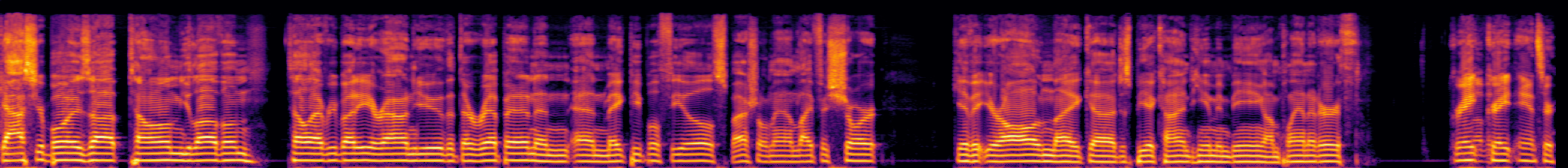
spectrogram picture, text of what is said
Gas your boys up. Tell them you love them. Tell everybody around you that they're ripping and and make people feel special, man. Life is short. Give it your all and like uh, just be a kind human being on planet Earth. Great, Love it. great answer.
